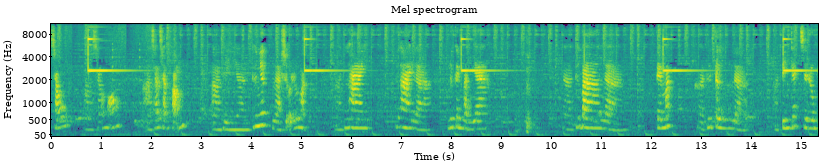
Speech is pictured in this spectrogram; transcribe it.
6 à, 6 món à, 6 sản phẩm. À, thì à, thứ nhất là sữa rửa mặt à, thứ hai thứ hai là nước cân bằng da à, thứ ba là kem mắt và thứ tư là à, tinh chất serum.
